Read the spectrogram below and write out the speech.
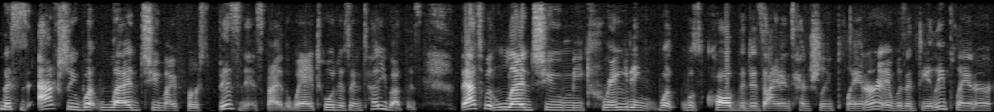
this is actually what led to my first business, by the way. I told you I was going to tell you about this. That's what led to me creating what was called the Design Intentionally Planner. It was a daily planner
